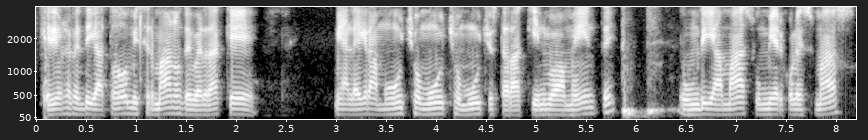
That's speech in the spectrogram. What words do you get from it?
que Dios les bendiga a todos mis hermanos. De verdad que me alegra mucho, mucho, mucho estar aquí nuevamente. Un día más, un miércoles más.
